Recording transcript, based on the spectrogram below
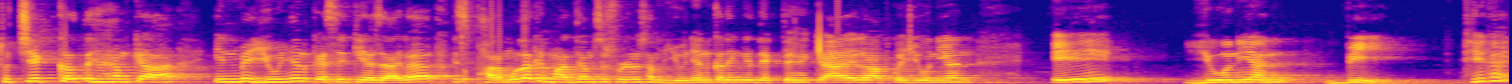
तो चेक करते हैं हम क्या, इनमें यूनियन कैसे किया जाएगा? इस फार्मूला के माध्यम से स्टूडेंट्स हम यूनियन करेंगे, देखते हैं क्या आएगा आपका यूनियन ए यूनियन बी ठीक है?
